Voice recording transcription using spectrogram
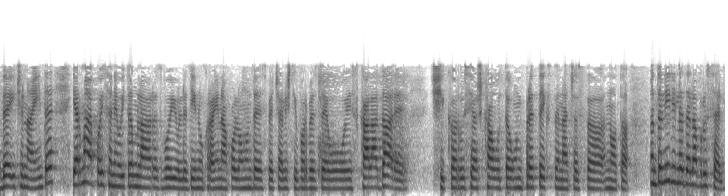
de aici înainte, iar mai apoi să ne uităm la războiul din Ucraina, acolo unde specialiștii vorbesc de o escaladare și că Rusia își caută un pretext în această notă. Întâlnirile de la Bruxelles.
